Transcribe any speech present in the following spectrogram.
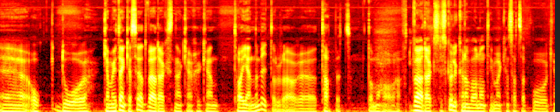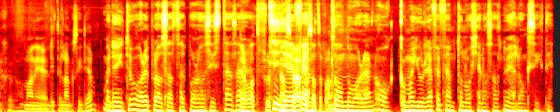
Eh, och då kan man ju tänka sig att värdeaktierna kanske kan ta igen en bit av det där eh, tappet de har haft. Värdeaktier skulle kunna vara någonting man kan satsa på kanske om man är lite långsiktigare. Men det har ju inte varit bra att satsa på de sista så Det har här, varit fruktansvärt att satsa på dem. 10-15 åren. Och om man gjorde det för 15 år sedan och sa att nu är jag långsiktig.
